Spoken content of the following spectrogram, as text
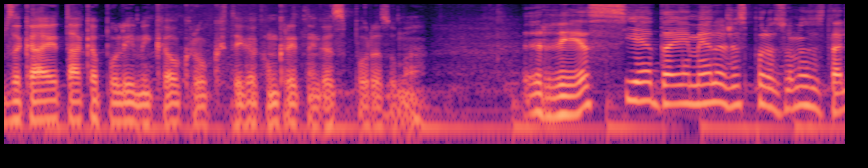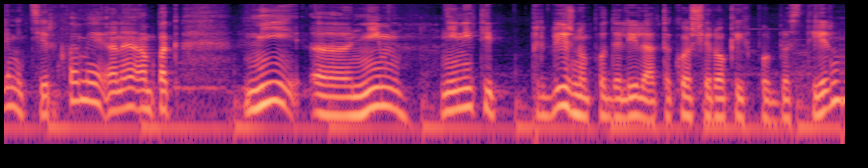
zakaj je taka polemika okrog tega konkretnega sporazuma? Res je, da je imela že sporazume z ostalimi crkvami, ampak ni, uh, njim, ni niti približno podelila tako širokih pooblastil,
